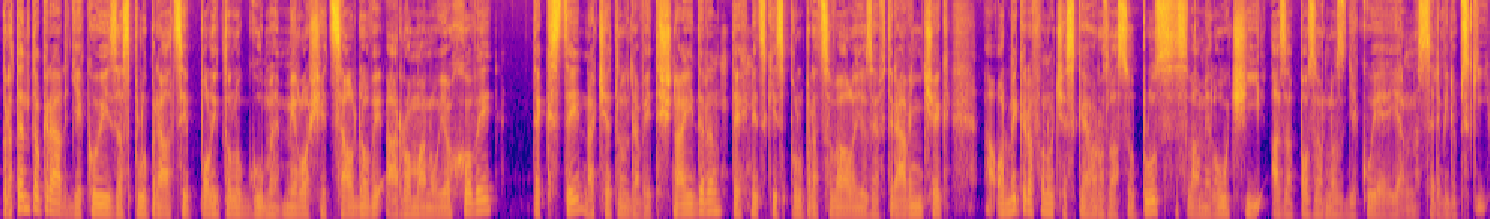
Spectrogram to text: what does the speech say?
Pro tentokrát děkuji za spolupráci politologům Miloši Caldovi a Romanu Jochovi Texty načetl David Schneider, technicky spolupracoval Josef Trávníček a od mikrofonu Českého rozhlasu Plus s vámi loučí a za pozornost děkuje Jan Sedmidubský.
